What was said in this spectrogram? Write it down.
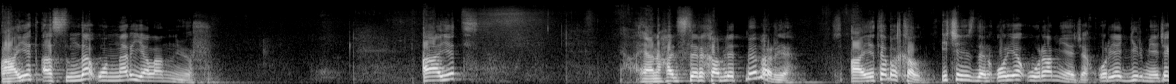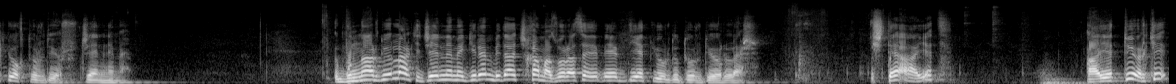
Ayet aslında onları yalanlıyor. Ayet, yani hadisleri kabul etmiyorlar ya, ayete bakalım. İçinizden oraya uğramayacak, oraya girmeyecek yoktur diyor cehenneme. Bunlar diyorlar ki cehenneme giren bir daha çıkamaz, orası ebediyet yurdudur diyorlar. İşte ayet. Ayet diyor ki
